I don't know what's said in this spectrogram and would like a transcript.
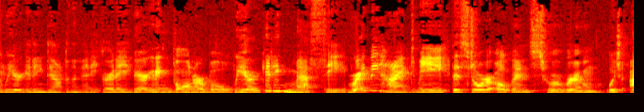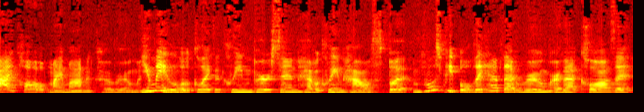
we are getting down to the nitty gritty. We are getting vulnerable. We are getting messy. Right behind me, this door opens to a room, which I call my Monica room. You may look like a clean person, have a clean house, but most people, they have that room or that closet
